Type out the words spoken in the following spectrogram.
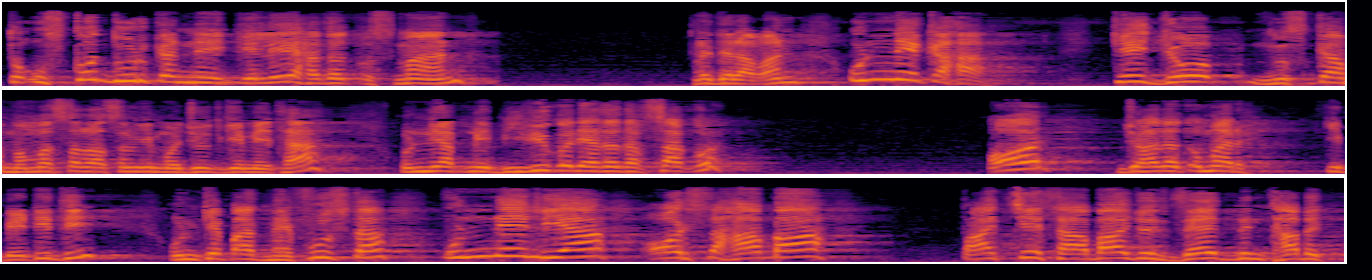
تو اس کو دور کرنے کے لیے حضرت عثمان رضی اللہ عنہ، ان نے کہا کہ جو نسخہ محمد صلی اللہ علیہ وسلم کی موجودگی میں تھا، ان نے اپنی بیوی کو دیا حضرت افسا کو۔ اور جو حضرت عمر کی بیٹی تھی، ان کے پاس محفوظ تھا۔ ان نے لیا اور صحابہ پانچ چھ صحابہ جو زید بن تھابت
